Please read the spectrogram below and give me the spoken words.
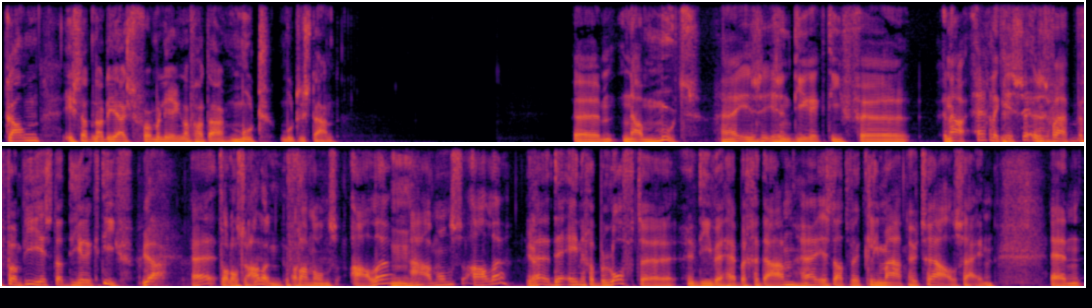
kan. Is dat nou de juiste formulering of had daar moet moeten staan? Ehm, nou, moet hè, is, is een directief. eh, nou, eigenlijk is een vraag: van wie is dat directief? Ja, van ons allen. Van ons allen, aan ons allen. Ja. De enige belofte die we hebben gedaan, is dat we klimaatneutraal zijn. En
